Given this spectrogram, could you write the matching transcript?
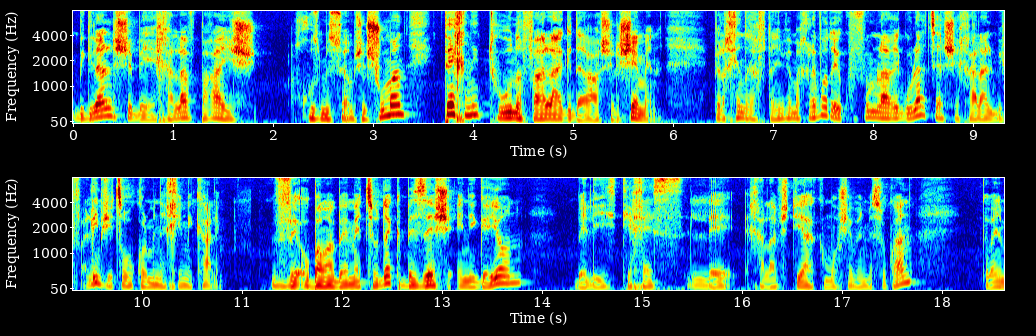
בגלל שבחלב פרה יש אחוז מסוים של שומן, טכנית הוא נפל להגדרה של שמן. ולכן רפתנים ומחלבות היו כפופים לרגולציה שחלה על מפעלים שייצרו כל מיני כימיקלים. ואובמה באמת צודק בזה שאין היגיון בלהתייחס לחלב שתייה כמו שמן מסוכן, גם אין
